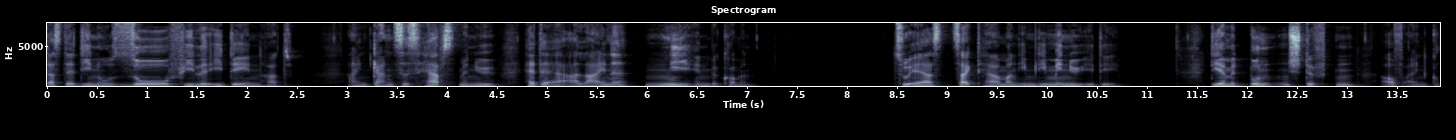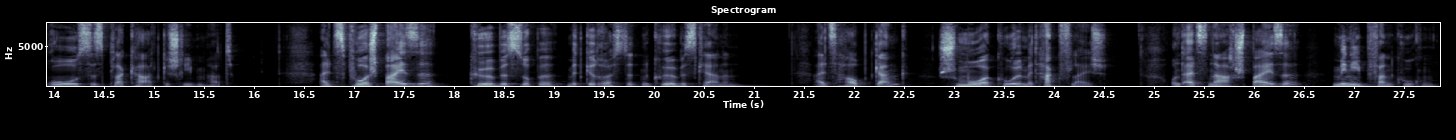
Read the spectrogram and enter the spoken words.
dass der Dino so viele Ideen hat. Ein ganzes Herbstmenü hätte er alleine nie hinbekommen. Zuerst zeigt Hermann ihm die Menüidee, die er mit bunten Stiften auf ein großes Plakat geschrieben hat. Als Vorspeise Kürbissuppe mit gerösteten Kürbiskernen. Als Hauptgang Schmorkohl mit Hackfleisch. Und als Nachspeise Mini-Pfannkuchen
